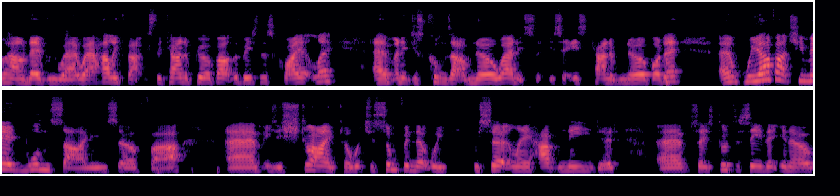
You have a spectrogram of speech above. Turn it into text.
around everywhere. Where Halifax, they kind of go about the business quietly, um, and it just comes out of nowhere, and it's it's, it's kind of nobody. Um, we have actually made one signing so far. Um, he's a striker, which is something that we we certainly have needed. Um, so it's good to see that you know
